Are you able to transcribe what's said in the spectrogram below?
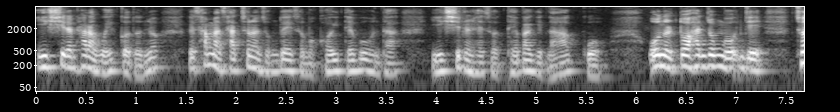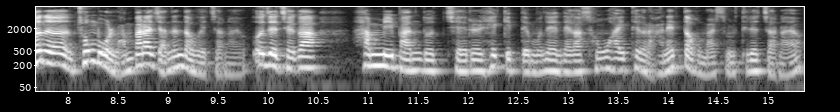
이익 실현하라고 했거든요. 그래서 3만 4천원 정도에서 뭐 거의 대부분 다 이익 실현 해서 대박이 나왔고 오늘 또 한 종목 이제 저는 종목을 남발하지 않는다고 했잖아요. 어제 제가 한미 반도체를 했기 때문에 내가 성우 하이텍을 안 했다고 말씀을 드렸잖아요.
